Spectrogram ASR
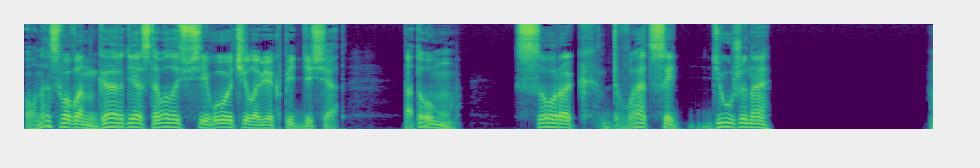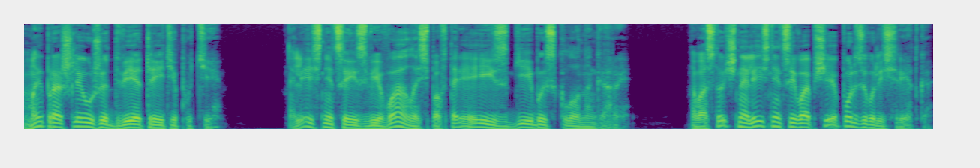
У нас в авангарде оставалось всего человек пятьдесят, потом сорок, двадцать, дюжина. Мы прошли уже две трети пути. Лестница извивалась, повторяя изгибы склона горы. Восточной лестницей вообще пользовались редко.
